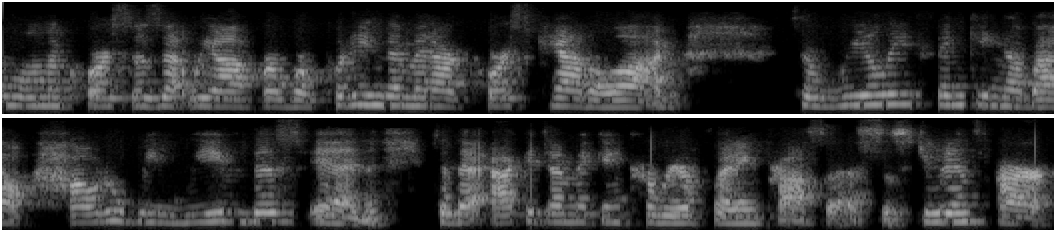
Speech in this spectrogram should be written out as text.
enrollment courses that we offer, we're putting them in our course catalog to really thinking about how do we weave this in to the academic and career planning process. So students are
